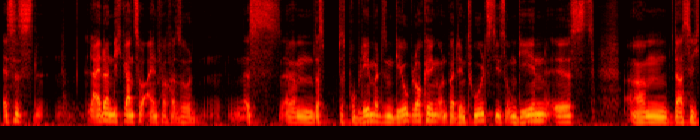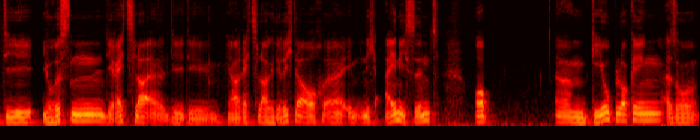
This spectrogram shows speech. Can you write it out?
Es ist leider nicht ganz so einfach. Also es, ähm, das, das Problem bei diesem Geoblocking und bei den Tools, die es umgehen, ist, ähm, dass sich die Juristen, die, Rechtsla die, die ja, Rechtslage, die Richter auch äh, eben nicht einig sind, ob ähm, Geoblocking, also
